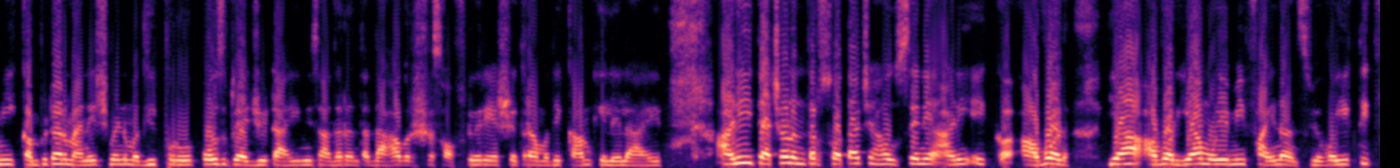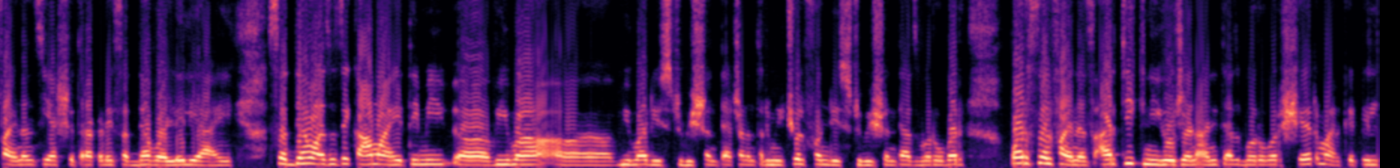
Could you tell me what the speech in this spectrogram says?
मी कम्प्युटर मॅनेजमेंट मधील पोस्ट ग्रॅज्युएट आहे. मी साधारणतः दहा वर्ष सॉफ्टवेअर या क्षेत्रामध्ये काम केलेलं आहे. आणि त्याच्यानंतर स्वतःच्या हौसेने आणि एक आवड या आवड यामुळे मी फायनान्स वैयक्तिक फायनान्स या क्षेत्राकडे सध्या वळलेली आहे. सध्या माझं जे काम आहे ते मी विमा विमा डिस्ट्रीब्युशन त्याच्यानंतर म्युच्युअल फंड डिस्ट्रीब्युशन त्याचबरोबर पर्सनल फायनान्स आर्थिक नियोजन आणि त्याचबरोबर शेअर मार्केटील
